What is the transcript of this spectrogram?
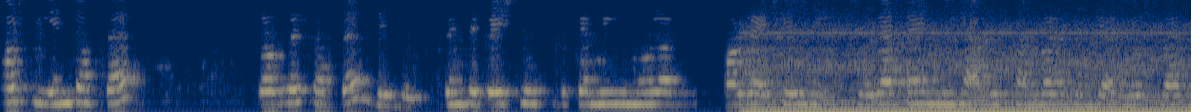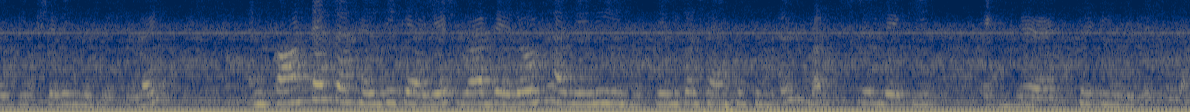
towards the end of the progress of the disease. When the patient is becoming more or less all right, healthy, so that time we have this convalescent carriers where they keep shedding the bacilli. And contact are healthy carriers where they don't have any clinical signs and symptoms, but still they keep ex- excreting the bacilli.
